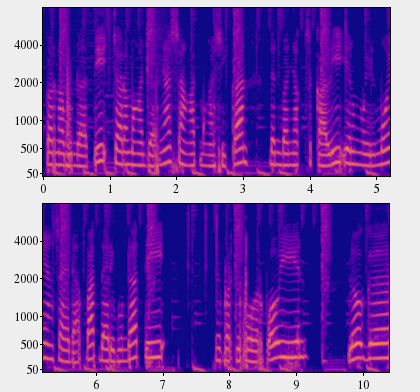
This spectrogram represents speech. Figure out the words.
Karena Bundati, cara mengajarnya sangat mengasihkan Dan banyak sekali ilmu-ilmu yang saya dapat dari Bundati Seperti PowerPoint, Blogger,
